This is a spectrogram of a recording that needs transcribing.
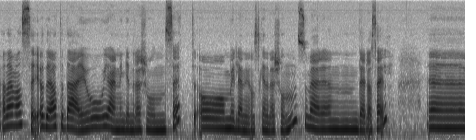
ja nei, man ser jo det at det er jo gjerne generasjonen Z og millenniumsgenerasjonen som er en del av selv. Eh,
